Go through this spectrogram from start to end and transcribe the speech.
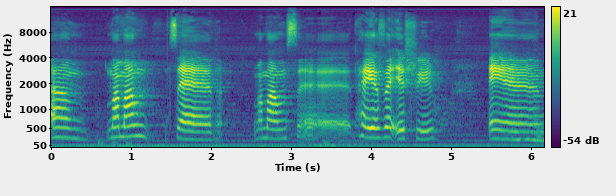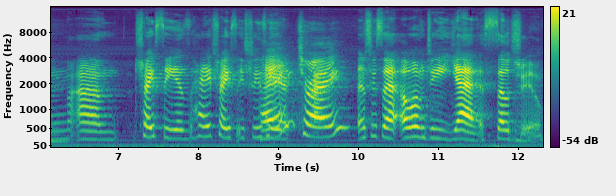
Um, my mom said my mom said pay is an issue. And mm-hmm. um, Tracy is hey Tracy, she's hey, here. Hey Trey. And she said, OMG, yes, so true.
